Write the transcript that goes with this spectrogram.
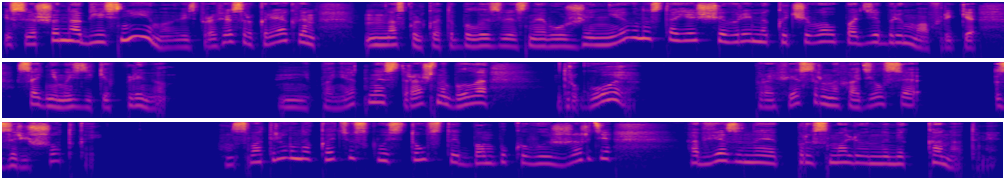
и совершенно объяснимо, ведь профессор Кряквин, насколько это было известно его жене, в настоящее время кочевал по дебрям Африки с одним из диких племен. Непонятно и страшно было другое. Профессор находился за решеткой. Он смотрел на Катю сквозь толстые бамбуковые жерди, обвязанные просмоленными канатами.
